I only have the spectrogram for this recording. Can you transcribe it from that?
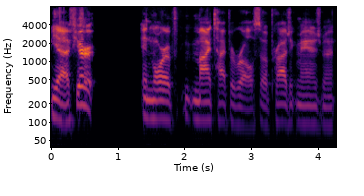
Yeah, if you're in more of my type of role, so project management,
